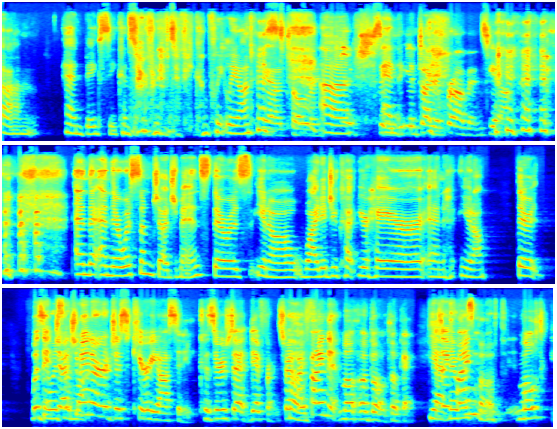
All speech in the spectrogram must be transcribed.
um, and big C conservative, to be completely honest. Yeah, totally. Uh, and, the entire province, yeah. and the, and there was some judgments. There was, you know, why did you cut your hair? And you know, there was there it was judgment or just curiosity? Because there's that difference, right? Both. I find it mo- uh, both. Okay. Yeah, I there was both. Most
